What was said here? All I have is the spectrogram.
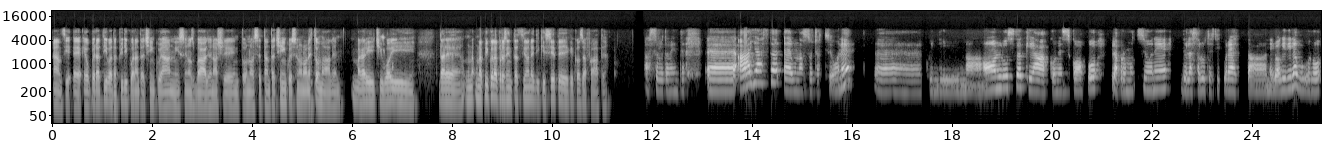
anzi è, è, operativa da più di 45 anni se non sbaglio, nasce intorno al 75 se non ho letto male. Magari ci vuoi dare una, una piccola presentazione di chi siete e che cosa fate? Assolutamente. Eh, AIAS è un'associazione eh, quindi una onlus che ha come scopo la promozione della salute e sicurezza nei luoghi di lavoro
